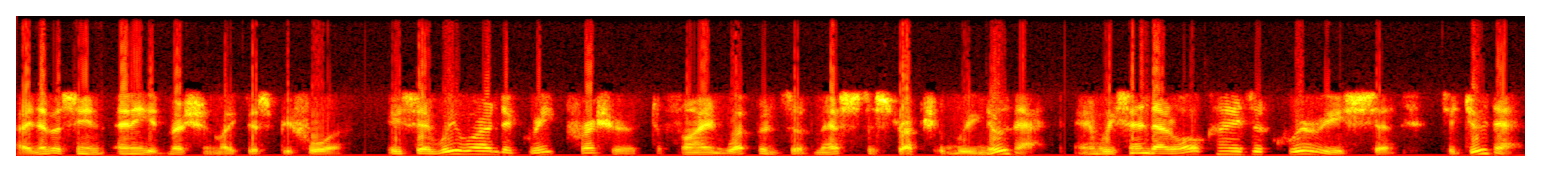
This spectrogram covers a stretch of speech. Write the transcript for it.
I'd never seen any admission like this before. He said, We were under great pressure to find weapons of mass destruction. We knew that. And we sent out all kinds of queries to, to do that.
